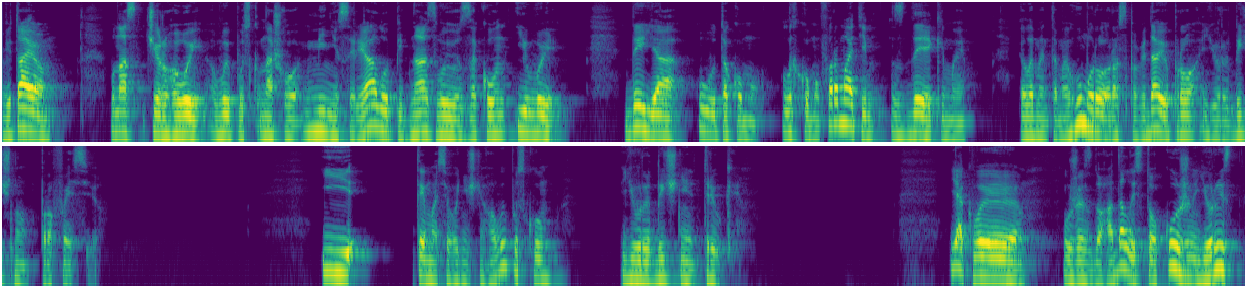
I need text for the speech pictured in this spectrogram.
Вітаю! У нас черговий випуск нашого міні-серіалу під назвою Закон і ви, де я у такому легкому форматі з деякими елементами гумору розповідаю про юридичну професію. І тема сьогоднішнього випуску юридичні трюки. Як ви вже здогадались, то кожен юрист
